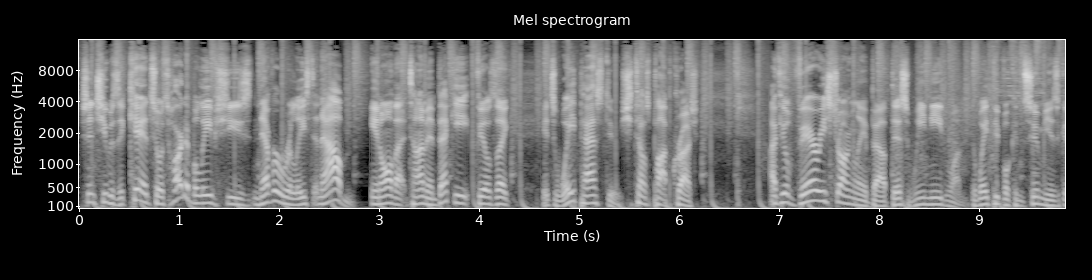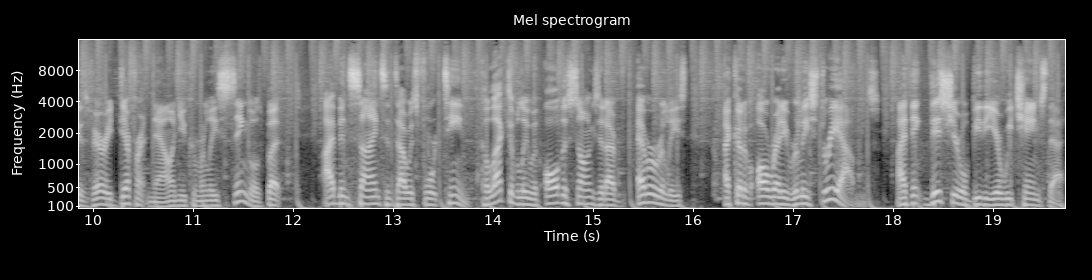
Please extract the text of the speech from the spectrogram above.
since she was a kid, so it's hard to believe she's never released an album in all that time. And Becky feels like it's way past due. She tells PopCrush, I feel very strongly about this. We need one. The way people consume music is very different now, and you can release singles, but I've been signed since I was 14. Collectively, with all the songs that I've ever released, I could have already released three albums. I think this year will be the year we change that.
